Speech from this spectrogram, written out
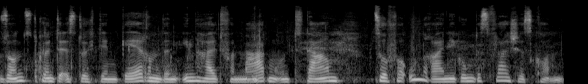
Sonst könnte es durch den gärenden Inhalt von Magen und Darm zur Verunreinigung des Fleisches kommen.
